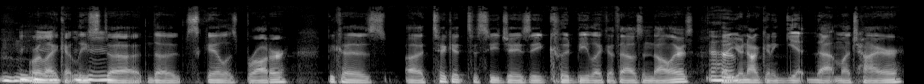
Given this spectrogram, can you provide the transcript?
Mm-hmm. or like at least uh, the scale is broader because a ticket to see Jay Z could be like a thousand dollars, but you're not going to get that much higher.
